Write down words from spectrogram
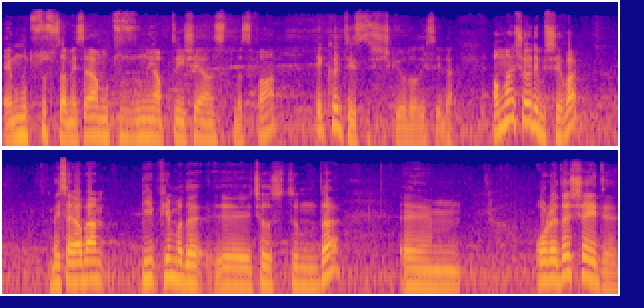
e, mutsuzsa mesela mutsuzluğunu yaptığı işe yansıtması falan e, kalitesiz iş çıkıyor dolayısıyla. Ama şöyle bir şey var. Mesela ben bir firmada e, çalıştığımda e, orada şeydi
